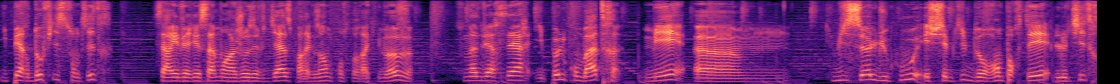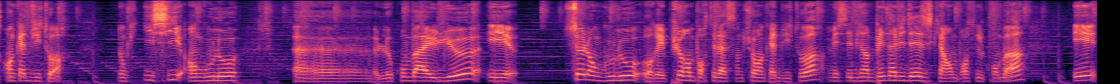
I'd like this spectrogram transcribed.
il perd d'office son titre. Ça arrivait récemment à Joseph Diaz par exemple contre Rakimov. Son adversaire, il peut le combattre, mais euh, lui seul du coup est susceptible de remporter le titre en cas de victoire. Donc ici, Angulo le combat a eu lieu et seul Angulo aurait pu remporter la ceinture en cas de victoire, mais c'est bien Benavidez qui a remporté le combat. Et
